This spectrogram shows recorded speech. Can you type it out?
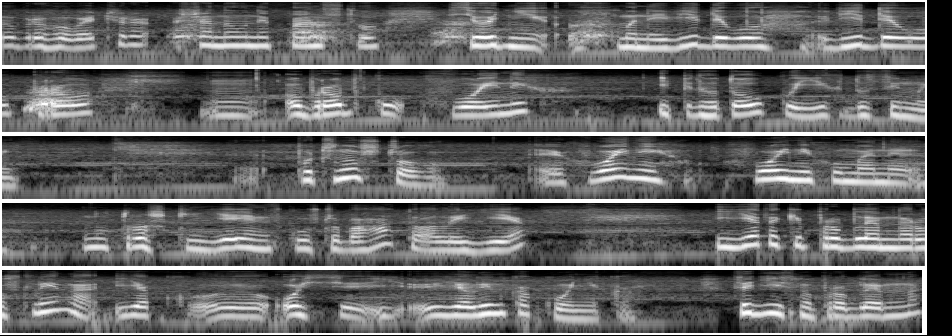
Доброго вечора, шановне панство. Сьогодні в мене відео, відео про обробку хвойних і підготовку їх до зими. Е, Почну з чого? Е, Хвойний, хвойних у мене ну, трошки є, я не скажу, що багато, але є. І є така проблемна рослина, як е, ось ялинка коніка. Це дійсно проблемна.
